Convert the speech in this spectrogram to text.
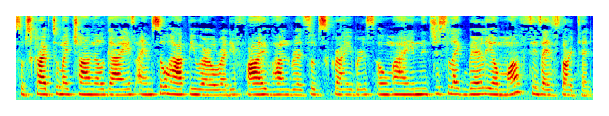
subscribe to my channel guys. I am so happy we're already 500 subscribers. Oh my and it's just like barely a month since i started.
